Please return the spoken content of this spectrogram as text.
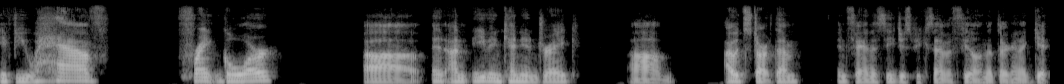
if you have Frank Gore uh, and, and even Kenyon Drake, um, I would start them in fantasy just because I have a feeling that they're gonna get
